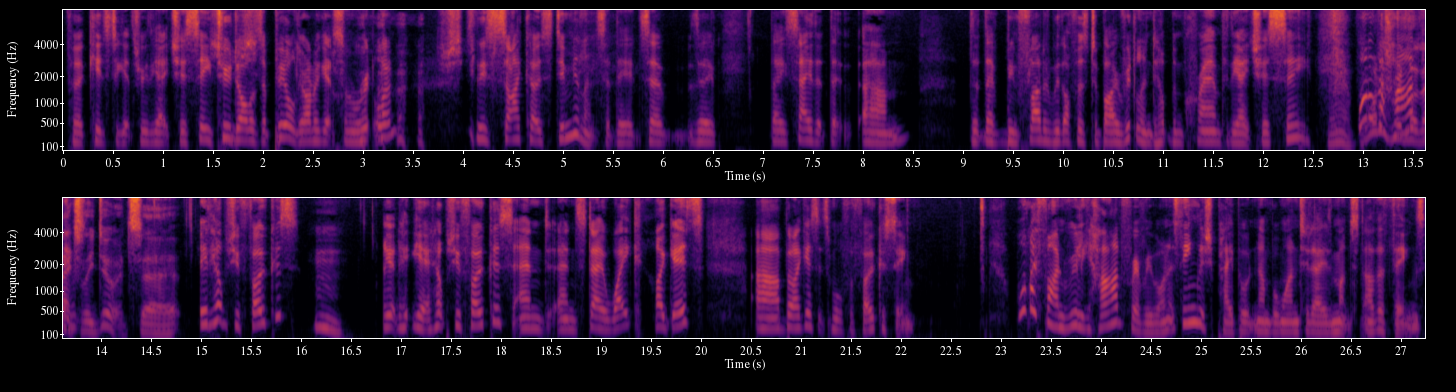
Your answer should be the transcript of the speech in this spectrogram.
for kids to get through the HSC. Two dollars a pill. Do you want to get some Ritalin? These psychostimulants that they so the they say that the, um, that they've been flooded with offers to buy Ritalin to help them cram for the HSC. Yeah. What does Ritalin things- actually do? It's uh, it helps you focus. It, yeah, it helps you focus and and stay awake, I guess. Uh, but I guess it's more for focusing. What I find really hard for everyone, it's the English paper number one today, amongst other things,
